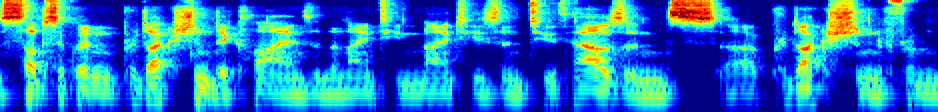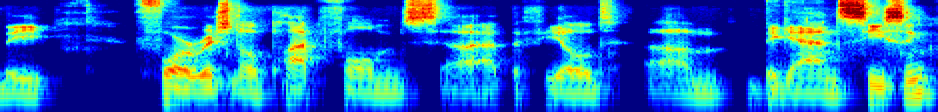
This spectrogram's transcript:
subsequent production declines in the 1990s and 2000s, uh, production from the four original platforms uh, at the field um, began ceasing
